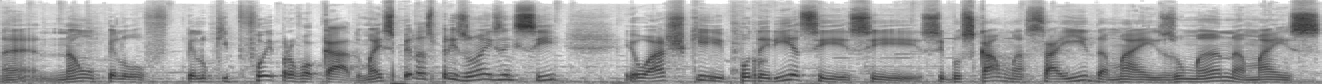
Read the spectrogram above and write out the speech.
né? não pelo, pelo que foi provocado, mas pelas prisões em si. Eu acho que poderia se, se, se buscar uma saída mais humana, mais,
